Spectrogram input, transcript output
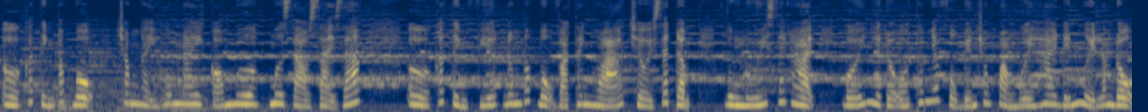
ở các tỉnh Bắc Bộ, trong ngày hôm nay có mưa, mưa rào rải rác, ở các tỉnh phía Đông Bắc Bộ và Thanh Hóa trời rét đậm, vùng núi rét hại với nhiệt độ thấp nhất phổ biến trong khoảng 12 đến 15 độ.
